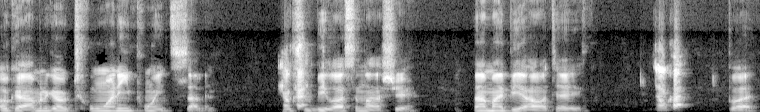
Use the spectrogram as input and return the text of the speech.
Okay, I'm gonna go 20.7, Okay. which Okay. would be less than last year. That might be a hot take, Okay. but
